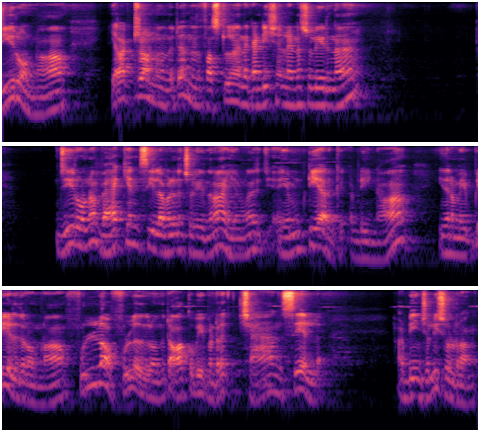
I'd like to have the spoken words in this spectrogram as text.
ஜீரோனா எலக்ட்ரான் வந்துட்டு அந்த ஃபஸ்ட்டில் அந்த கண்டிஷனில் என்ன சொல்லியிருந்தேன்? ஜீரோனா வேக்கன்சி லெவல்னு சொல்லியிருந்தேன்னா எம்டியாக இருக்குது அப்படின்னா இதை நம்ம எப்படி எழுதுகிறோம்னா ஃபுல்லாக ஃபுல் அதில் வந்துட்டு ஆக்குபை பண்ணுற சான்ஸே இல்லை. அப்படின்னு சொல்லி சொல்கிறாங்க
